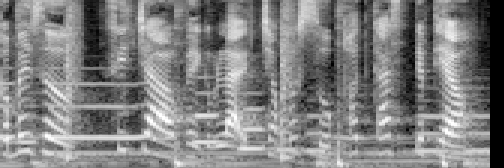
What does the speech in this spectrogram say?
Còn bây giờ, xin chào và hẹn gặp lại trong các số podcast tiếp theo.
